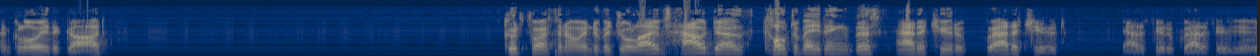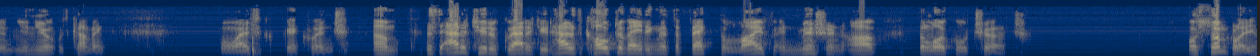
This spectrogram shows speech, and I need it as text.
and glory to God. Good for us in our individual lives. How does cultivating this attitude of gratitude, attitude of gratitude, you, you knew it was coming. My wife's going to cringe. Um, this attitude of gratitude, how does cultivating this affect the life and mission of the local church? Well, simply,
